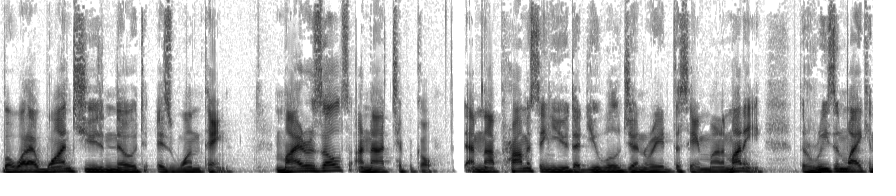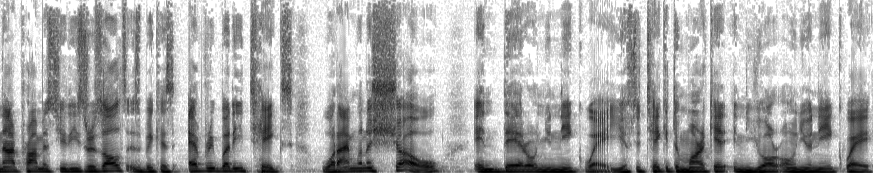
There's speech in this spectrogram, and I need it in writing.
But what I want you to note is one thing my results are not typical. I'm not promising you that you will generate the same amount of money. The reason why I cannot promise you these results is because everybody takes what I'm going to show in their own unique way. You have to take it to market in your own unique way.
